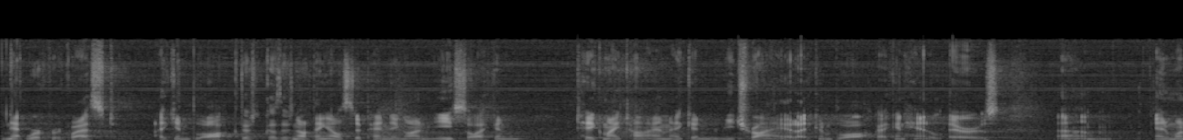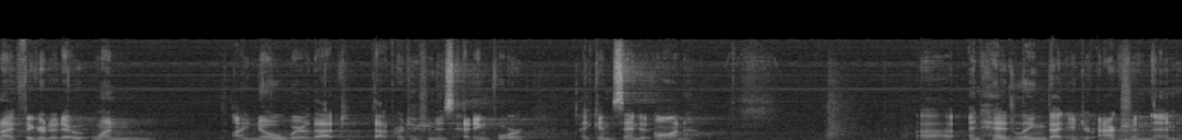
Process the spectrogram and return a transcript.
network request. I can block, because there's, there's nothing else depending on me, so I can take my time, I can retry it, I can block, I can handle errors. Um, and when I figured it out, when I know where that, that partition is heading for, I can send it on. Uh, and handling that interaction then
